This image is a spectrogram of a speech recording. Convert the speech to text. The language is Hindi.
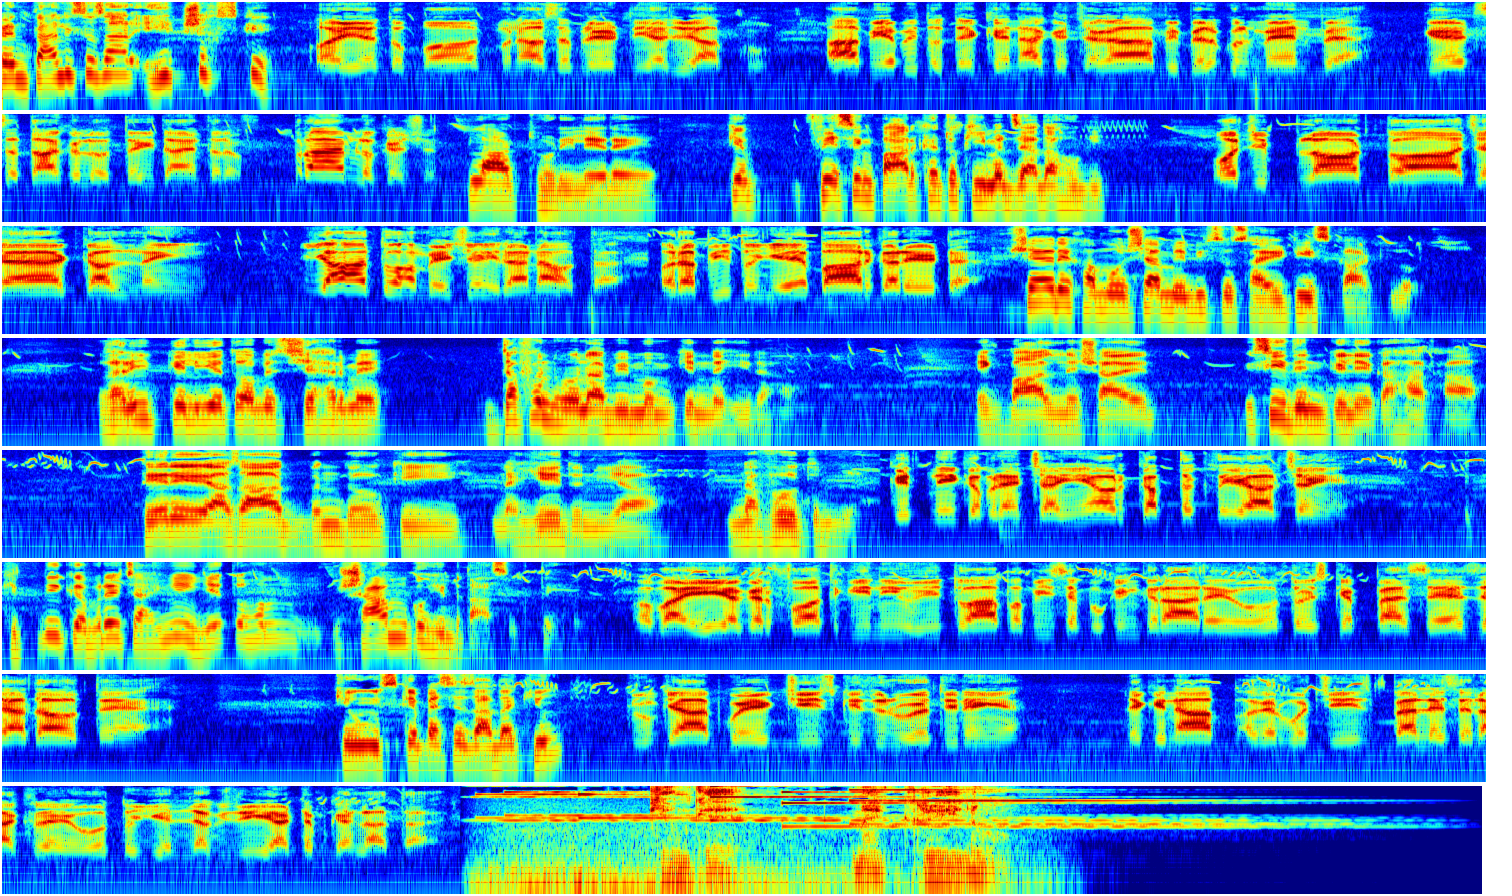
पैंतालीस हज़ार एक शख्स के। और ये तो बहुत मुनासिब रेट दिया जी आपको। आप ये भी तो देखे ना कि जगह अभी बिल्कुल मेन पे है। गेट से दाखिल होते ही दाएँ तरफ़ प्राइम लोकेशन प्लाट थोड़ी ले रहे हैं कि फेसिंग पार्क है तो कीमत ज़्यादा होगी। और जी प्लॉट तो आज है कल नहीं। यहाँ तो हमेशा ही रहना होता है। और अभी तो ये बाहर का रेट है। शहर खामोशा में भी सोसाइटीज काट लो गरीब के लिए तो अब इस शहर में दफन होना भी मुमकिन नहीं रहा। इकबाल ने शायद इसी दिन के लिए कहा था तेरे आज़ाद बंदों की न ये दुनिया न वो दुनिया। कितनी कब्रें चाहिए और कब तक तैयार चाहिए? कितनी कब्रें चाहिए ये तो हम शाम को ही बता सकते हैं। ओ भाई अगर फौतगी नहीं हुई तो आप अभी से बुकिंग करा रहे हो तो इसके पैसे ज़्यादा होते हैं। क्यों इसके पैसे ज़्यादा क्यों? क्योंकि आपको एक चीज़ की ज़रूरत ही नहीं है। लेकिन आप अगर वो चीज़ पहले से रख रहे हो तो ये लग्जरी आइटम कहलाता है। क्योंकि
